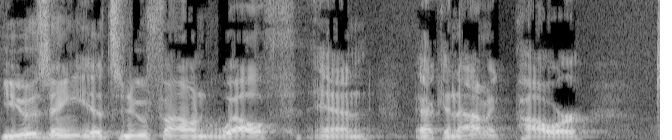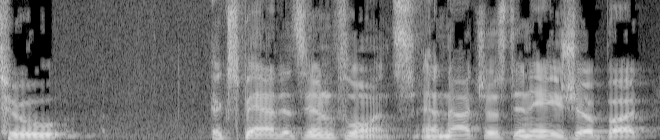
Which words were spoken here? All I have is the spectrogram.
using its newfound wealth and economic power to expand its influence, and not just in Asia, but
